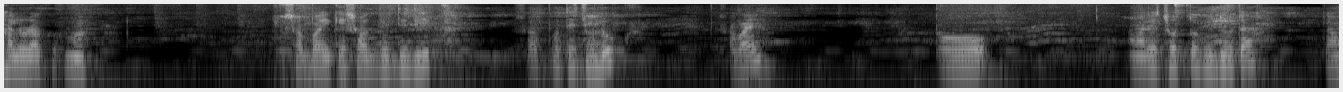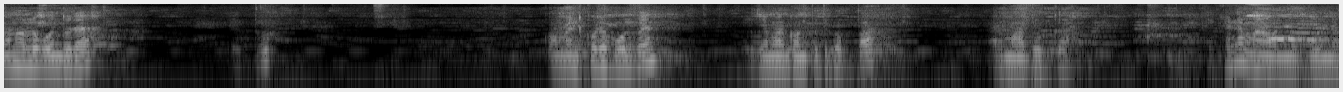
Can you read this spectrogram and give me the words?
ভালো রাখুক মা। সবাইকে সদ্বুদ্ধি দিক। সৎ পথে চলুক সবাই। তো আমার এই ছোট্ট ভিডিওটা কেমন হলো বন্ধুরা? একটু কমেন্ট করে বলবেন। এই যে আমার গণপতি বাপ্পা আর মা দুর্গা। এখানে মা অন্নপূর্ণা।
